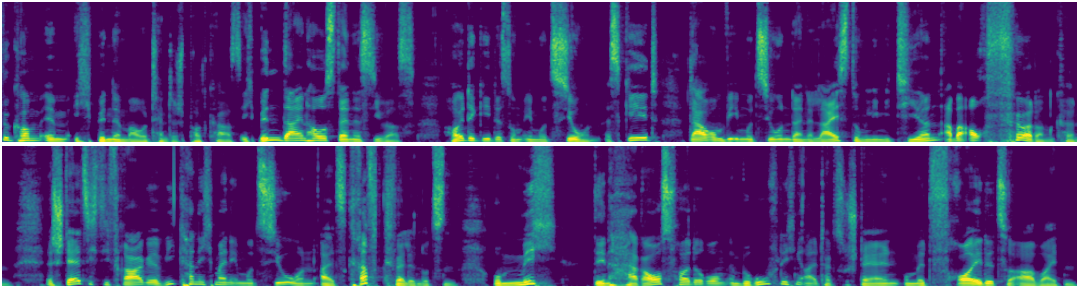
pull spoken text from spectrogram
willkommen im Ich bin der authentisch Podcast. Ich bin dein Host Dennis Sievers. Heute geht es um Emotionen. Es geht darum, wie Emotionen deine Leistung limitieren, aber auch fördern können. Es stellt sich die Frage, wie kann ich meine Emotionen als Kraftquelle nutzen, um mich den Herausforderungen im beruflichen Alltag zu stellen, um mit Freude zu arbeiten.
